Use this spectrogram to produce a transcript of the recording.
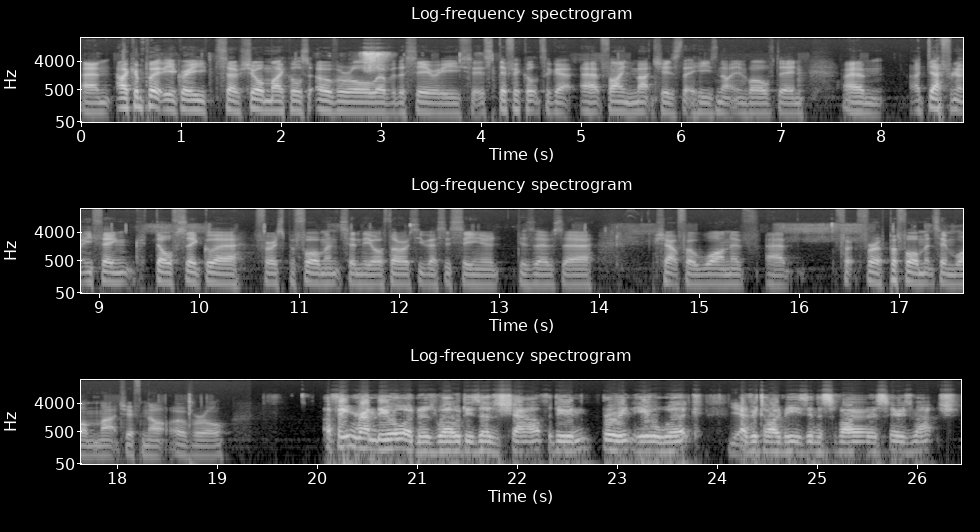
Um, I completely agree. So Shawn Michaels overall over the series, it's difficult to get uh, find matches that he's not involved in. Um, I definitely think Dolph Ziggler for his performance in the Authority versus Cena deserves a shout for one of uh, for, for a performance in one match, if not overall. I think Randy Orton as well deserves a shout out for doing brilliant heel work Yeah. every time he's in a Survivor Series match.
